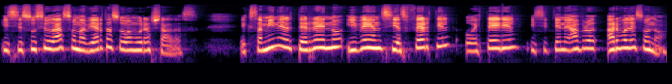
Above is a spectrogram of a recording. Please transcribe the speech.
y si sus ciudades son abiertas o amuralladas. Examinen el terreno y vean si es fértil o estéril y si tiene árboles o no.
